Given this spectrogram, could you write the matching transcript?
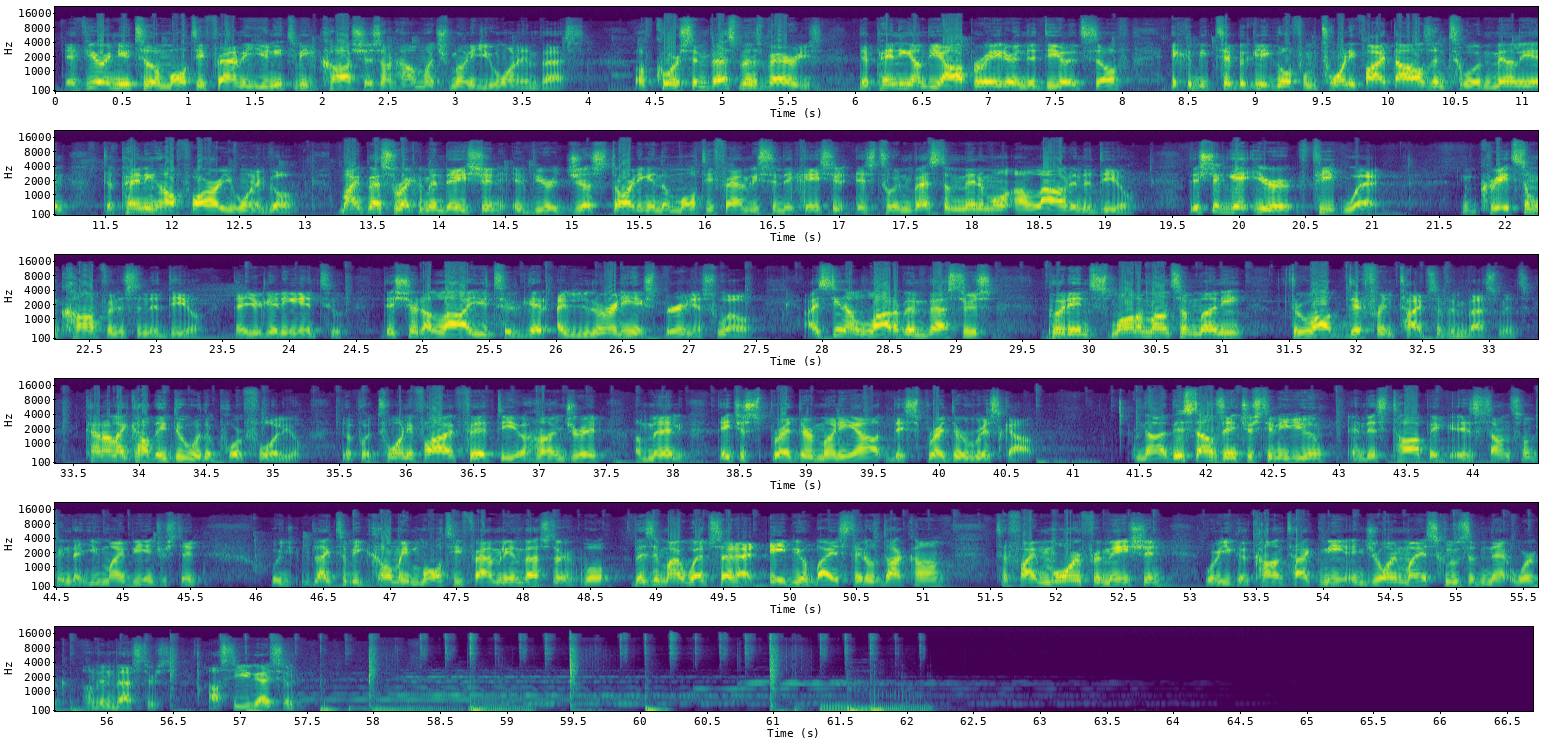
If you're new to the multifamily, you need to be cautious on how much money you want to invest. Of course, investments varies. Depending on the operator and the deal itself, it could be typically go from 25,000 to a million, depending how far you want to go. My best recommendation if you're just starting in the multifamily syndication is to invest the minimum allowed in the deal. This should get your feet wet and create some confidence in the deal that you're getting into. This should allow you to get a learning experience as well. I've seen a lot of investors put in small amounts of money throughout different types of investments. Kind of like how they do with a portfolio. They put 25, 50, 100, a million. They just spread their money out. They spread their risk out. Now, this sounds interesting to you, and this topic is sounds something that you might be interested. Would you like to become a multifamily investor? Well, visit my website at abioballesteros.com to find more information where you can contact me and join my exclusive network of investors. I'll see you guys soon.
